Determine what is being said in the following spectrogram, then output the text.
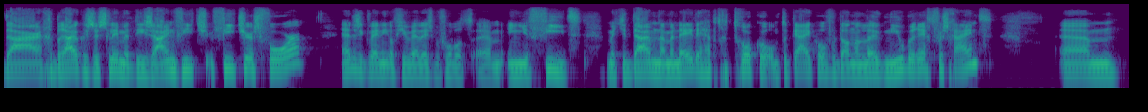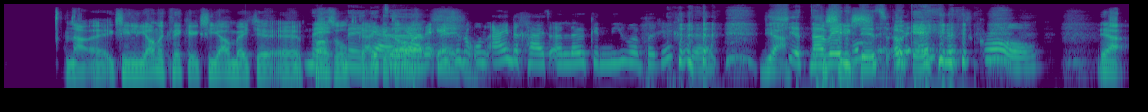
Daar gebruiken ze slimme design features voor. He, dus ik weet niet of je wel eens bijvoorbeeld um, in je feed met je duim naar beneden hebt getrokken om te kijken of er dan een leuk nieuw bericht verschijnt. Um, nou, uh, ik zie Lianne knikken, ik zie jou een beetje uh, puzzeld nee, nee, kijken. Ja, ja, er is een oneindigheid aan leuke nieuwe berichten. ja, Shit, nou precies. weet ik dit. Oké. Okay. scroll. Ja,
